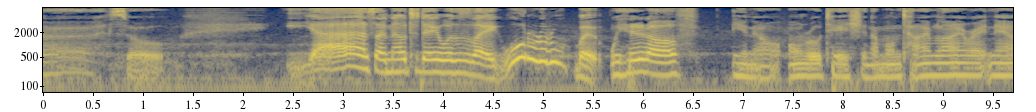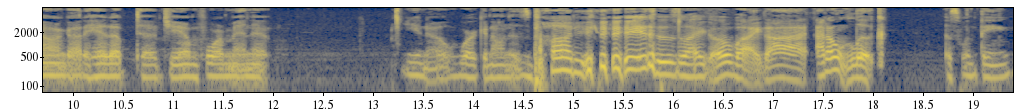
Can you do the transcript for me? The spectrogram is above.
uh so yes i know today was like but we hit it off you know on rotation. I'm on timeline right now. I gotta head up to gym for a minute you know, working on his body. it's like, oh my God. I don't look. That's one thing.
